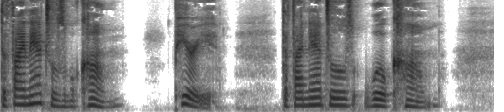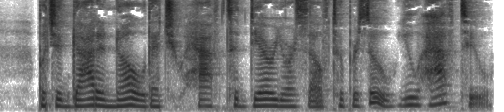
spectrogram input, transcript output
the financials will come, period. The financials will come. But you gotta know that you have to dare yourself to pursue. You have to.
